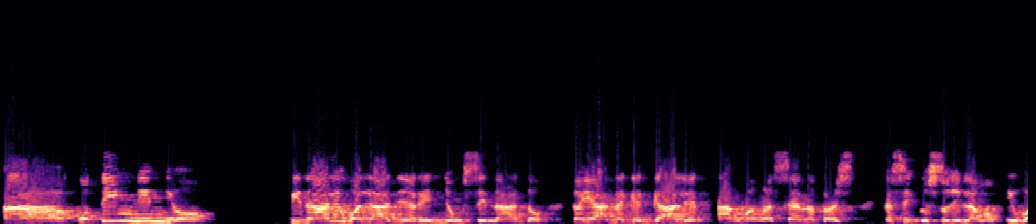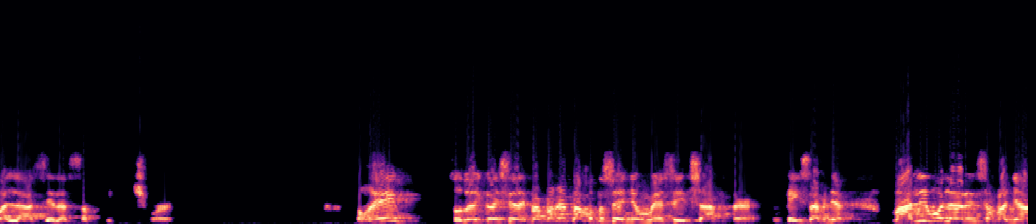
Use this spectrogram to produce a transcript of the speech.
ah, Kuting ninyo, binaliwala niya rin yung Senado. Kaya nagagalit ang mga senators kasi gusto nilang iwala sila sa picture. Okay? So, ko sila, ipapakita ko to sa inyong message after. Okay? Sabi niya, baliwala rin sa kanya,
